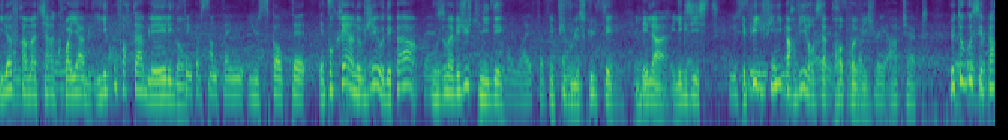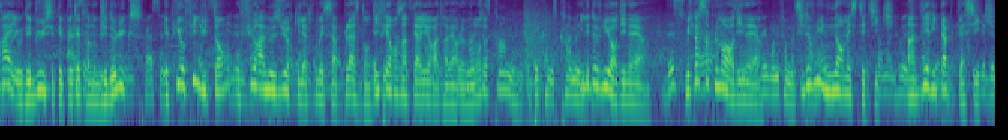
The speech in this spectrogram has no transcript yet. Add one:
Il offre un maintien incroyable, il est confortable et élégant. Pour créer un objet, au départ, vous en avez juste une idée. Et puis vous le sculptez. Il est là, il existe. Et puis il finit par vivre sa propre vie. Le Togo, c'est pareil. Au début, c'était peut-être un objet de luxe. Et puis, au fil du temps, au fur et à mesure qu'il a trouvé sa place dans différents intérieurs à travers le monde, il est devenu ordinaire. Mais pas simplement ordinaire. C'est devenu une norme esthétique, un véritable classique.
